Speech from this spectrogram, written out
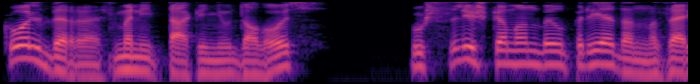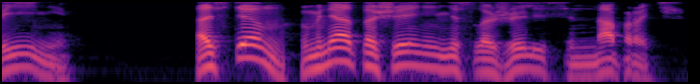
Кольбера сманить так и не удалось. Уж слишком он был предан Мазарини. А с тем у меня отношения не сложились напрочь.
